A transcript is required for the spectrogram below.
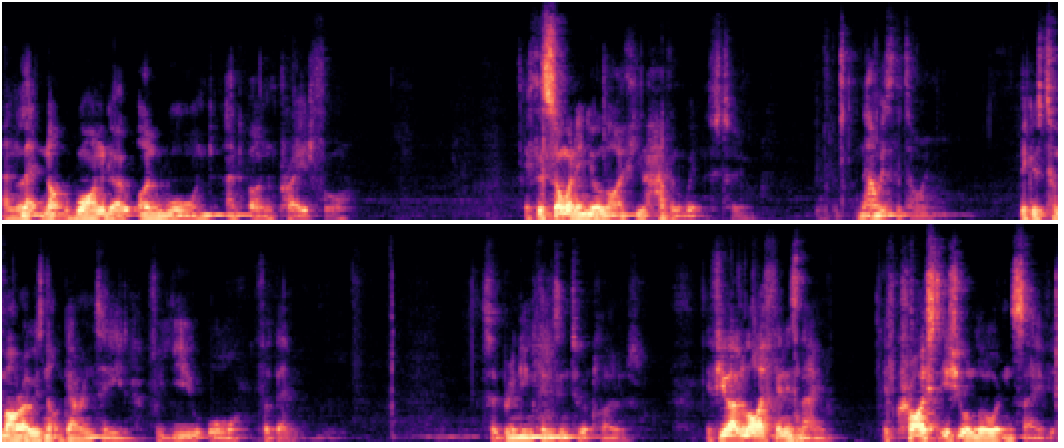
and let not one go unwarned and unprayed for. If there's someone in your life you haven't witnessed to, now is the time. Because tomorrow is not guaranteed for you or for them. So, bringing things into a close. If you have life in His name, if Christ is your Lord and Saviour,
